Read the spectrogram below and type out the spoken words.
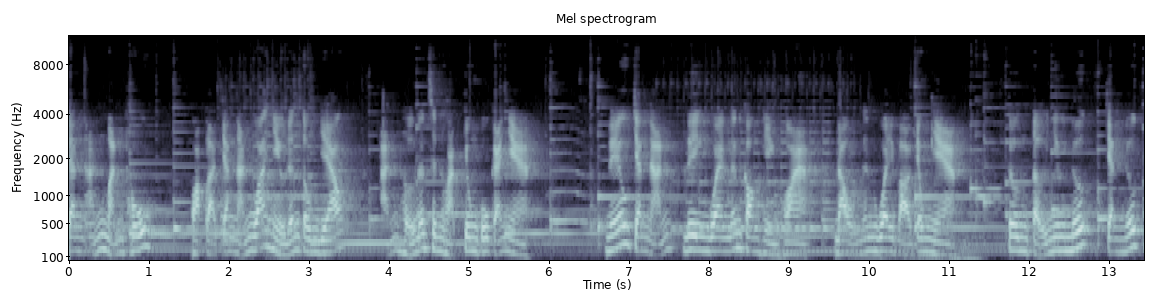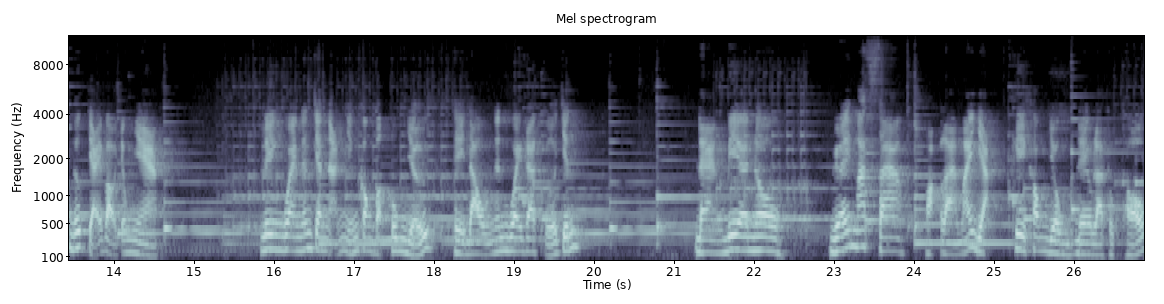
tranh ảnh mạnh thú, hoặc là tranh ảnh quá nhiều đến tôn giáo, ảnh hưởng đến sinh hoạt chung của cả nhà. Nếu tranh ảnh liên quan đến con hiền hòa, đầu nên quay vào trong nhà, tương tự như nước tranh nước nước chảy vào trong nhà. Liên quan đến tranh ảnh những con vật hung dữ, thì đầu nên quay ra cửa chính. Đàn piano, ghế massage hoặc là máy giặt khi không dùng đều là thuộc thổ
